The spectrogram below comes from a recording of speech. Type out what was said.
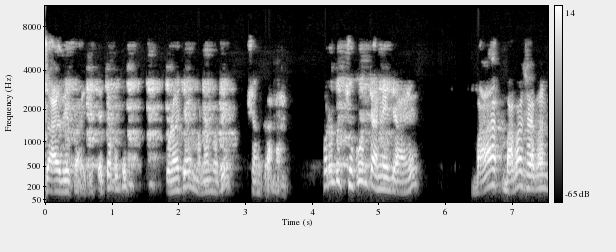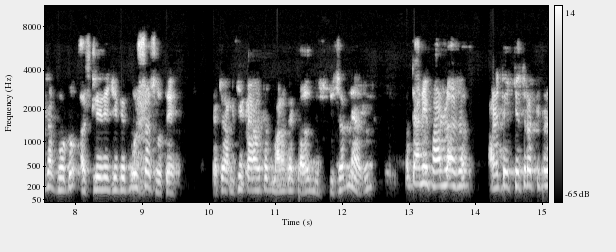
जाळली पाहिजे. त्याच्याबद्दल कोणाच्याही मनामध्ये शंका नाही. परंतु चुकून त्यांनी जे आहे बाळा बाबासाहेबांचा फोटो असलेले जे काही पोस्टर्स होते त्याचे आणखी काय होतं मला काही कळत दिसत नाही अजून. पण त्यांनी फाडलं असं आणि ते चित्र तिकडे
